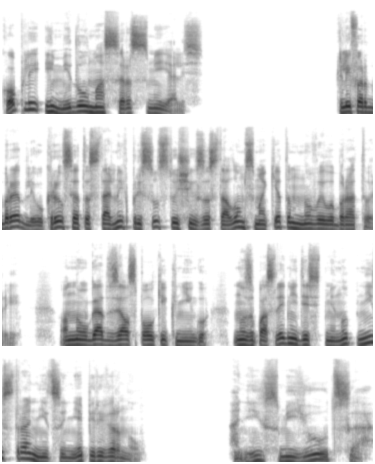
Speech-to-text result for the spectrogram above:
Копли и Мидлмасс рассмеялись. Клиффорд Брэдли укрылся от остальных присутствующих за столом с макетом новой лаборатории. Он наугад взял с полки книгу, но за последние десять минут ни страницы не перевернул. Они смеются.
